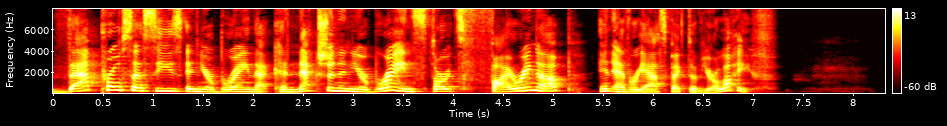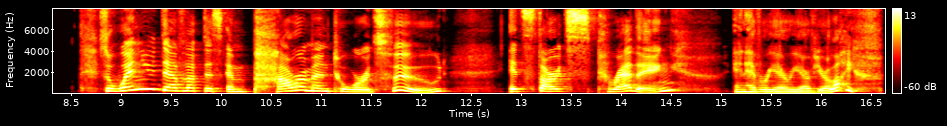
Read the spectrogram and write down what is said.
That processes in your brain, that connection in your brain starts firing up in every aspect of your life. So when you develop this empowerment towards food, it starts spreading in every area of your life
